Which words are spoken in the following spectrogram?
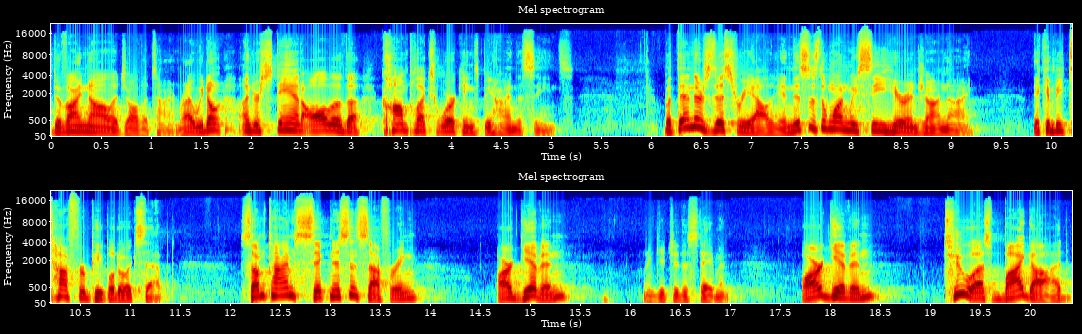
divine knowledge all the time, right? We don't understand all of the complex workings behind the scenes. But then there's this reality, and this is the one we see here in John 9. It can be tough for people to accept. Sometimes sickness and suffering are given I'm going to get you the statement, are given to us by God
